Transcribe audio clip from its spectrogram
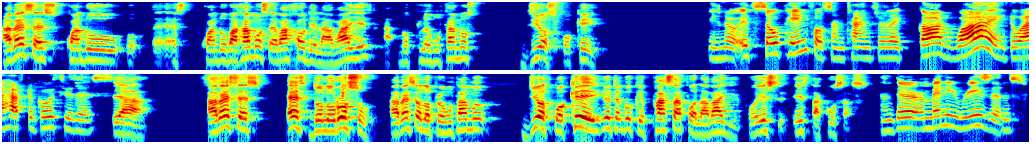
A veces cuando, cuando bajamos debajo de la valle, nos preguntamos, Dios, ¿por qué? You know, it's so painful sometimes. We're like, God, why do I have to go through this? yeah A veces es doloroso, a veces lo preguntamos, Dios, ¿por qué yo tengo que pasar por la valle por este- estas cosas? And there are many reasons,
